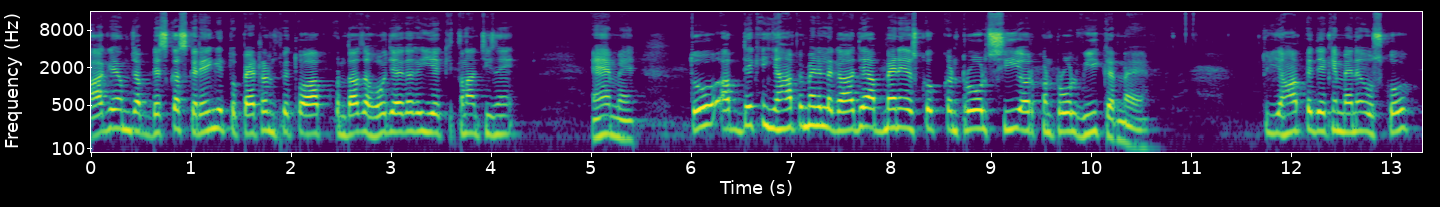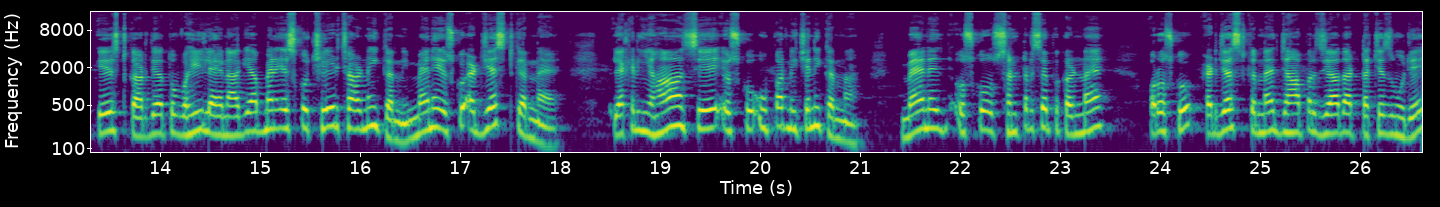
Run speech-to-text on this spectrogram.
आगे हम जब डिस्कस करेंगे तो पैटर्न पे तो आपको अंदाज़ा हो जाएगा कि ये कितना चीज़ें अहम हैं। तो अब देखें, यहाँ पे मैंने लगा दिया, अब मैंने इसको कंट्रोल सी और कंट्रोल वी करना है। तो यहाँ पे देखें, मैंने उसको पेस्ट कर दिया तो वही लाइन आ गया। अब मैंने इसको छेड़छाड़ नहीं करनी, मैंने इसको एडजस्ट करना है। लेकिन यहाँ से उसको ऊपर नीचे नहीं करना। मैंने उसको सेंटर से पकड़ना है और उसको एडजस्ट करना है, जहाँ पर ज़्यादा टचेज़ मुझे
